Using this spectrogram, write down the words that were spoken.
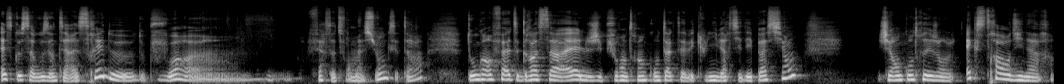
Est-ce que ça vous intéresserait de, pouvoir euh, faire cette formation, etc. Donc en fait, grâce à elle, j'ai pu rentrer en contact avec l'université des patients. J'ai rencontré des gens extraordinaires,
